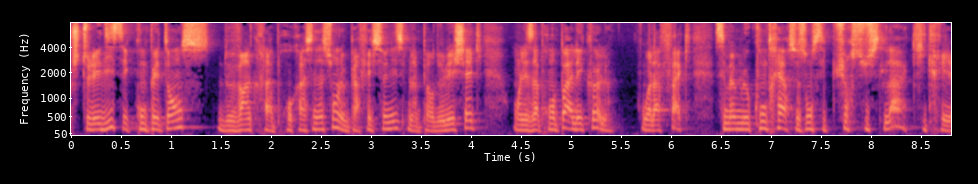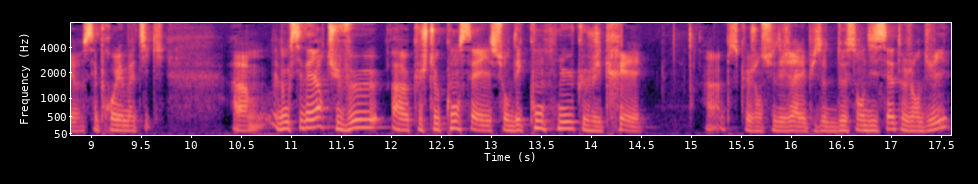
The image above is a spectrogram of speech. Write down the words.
je te l'ai dit, ces compétences de vaincre la procrastination, le perfectionnisme, la peur de l'échec, on les apprend pas à l'école ou à la fac. C'est même le contraire, ce sont ces cursus-là qui créent euh, ces problématiques. donc si d'ailleurs tu veux que je te conseille sur des contenus que j'ai créés, parce que j'en suis déjà à l'épisode 217 aujourd'hui,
